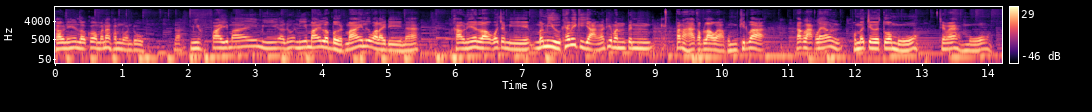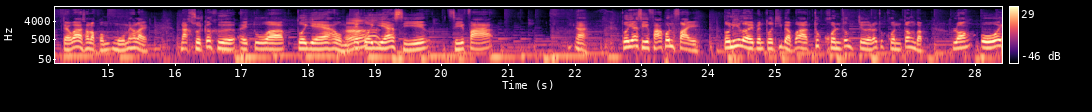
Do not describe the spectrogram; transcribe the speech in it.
คราวนี้เราก็มานั่งคำนวณดู นะมีไฟไหมมีอะไรนี้ไหมระเบิดไหมหรือว่าอะไรดีนะคราวนี้เราก็จะมีมันมีอยู่แค่ไม่กี่อย่างนะที่มันเป็นปัญหากับเราอะผมคิดว่าหลักๆ แล้วผมมาเจอตัวหมูใช่ไหมหมู แต่ว่าสำหรับผมหมูไม่เท่าไหร่หนักสุดก็คือไอตัวตัวแย้ครับผมไอตัวแย้สีสีฟ้าอะตัวแย้สีฟ้าพ่นไฟ ตัวนี้เลยเป็นตัวที่แบบว่าทุกคนต้องเจอแล้วทุกคนต้องแบบร้องโอย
